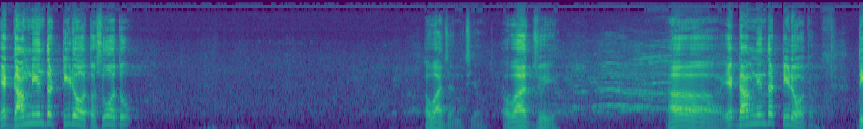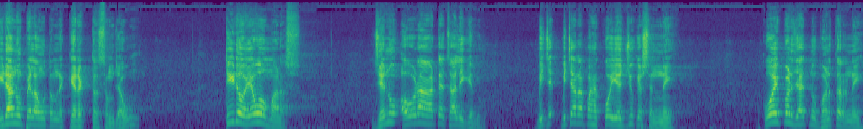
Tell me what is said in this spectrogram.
એક ગામની અંદર ટીડો હતો. શું હતું? અવાજ નથી આવતો. અવાજ જોઈએ. હા, એક ગામની અંદર ટીડો હતો. ટીડાનું પહેલાં હું તમને કેરેક્ટર સમજાવું. ટીડો એવો માણસ જેનું અવળા આટે ચાલી ગયેલું. બીજે, બિચારા પાસે કોઈ એજ્યુકેશન નહીં. કોઈ પણ જાતનું ભણતર નહીં.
